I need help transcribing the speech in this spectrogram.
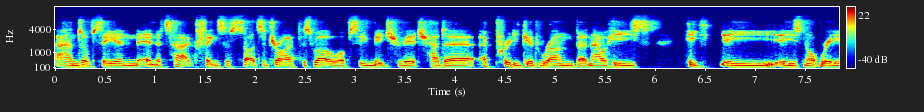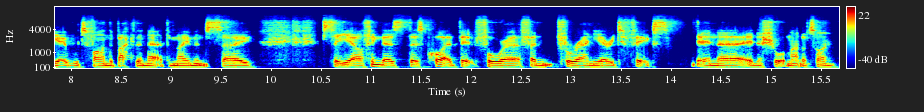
and obviously, in in attack, things have started to dry up as well. Obviously, Mitrovic had a, a pretty good run, but now he's he, he he's not really able to find the back of the net at the moment. So, so yeah, I think there's there's quite a bit for uh, for, for Ranieri to fix in uh, in a short amount of time.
